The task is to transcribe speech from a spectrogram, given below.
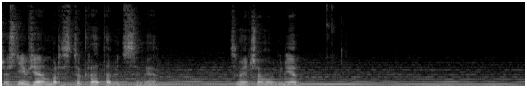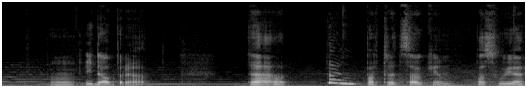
Wcześniej wziąłem arystokrata, więc w sumie, w sumie czemu by nie. Mm, I dobra. Tak, ten portret całkiem pasuje.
